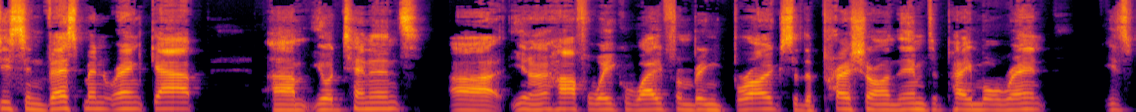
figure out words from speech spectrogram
disinvestment rent gap, um, your tenants, uh, you know, half a week away from being broke, so the pressure on them to pay more rent is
